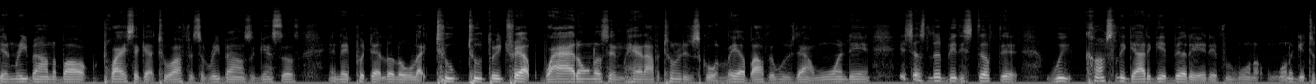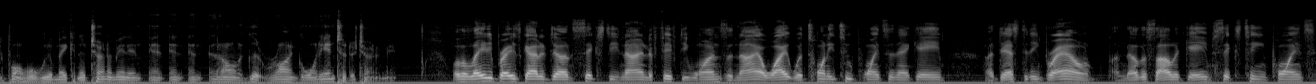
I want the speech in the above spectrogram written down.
didn't rebound the ball twice. They got two offensive rebounds against us, and they put that little like two, two, three trap wide on us, and had opportunity to score a layup after we was down one. Then it's just little bitty stuff that we constantly got to get better at if we want to want to get to the point where we're making the tournament and, and, and, and on a good run going into the tournament. Well, the Lady Braves got it done 69 to 51. Zanaya White with 22 points in that game. Uh, Destiny Brown, another solid game, 16 points.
